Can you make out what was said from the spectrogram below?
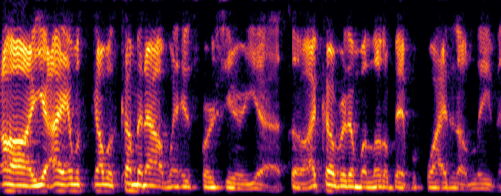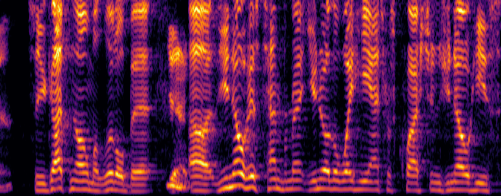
Uh yeah, I was I was coming out when his first year, yeah. So I covered him a little bit before I ended up leaving. So you got to know him a little bit. Yeah. Uh, you know his temperament. You know the way he answers questions. You know he's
